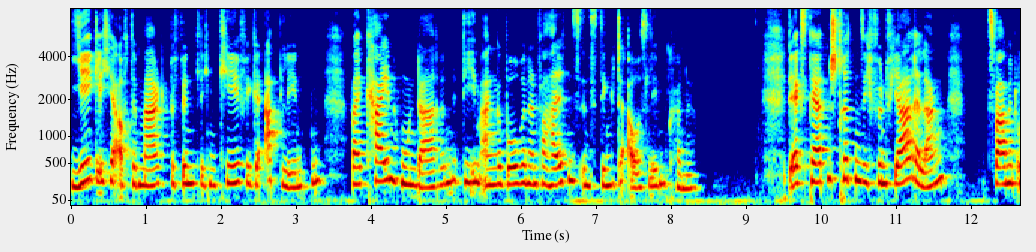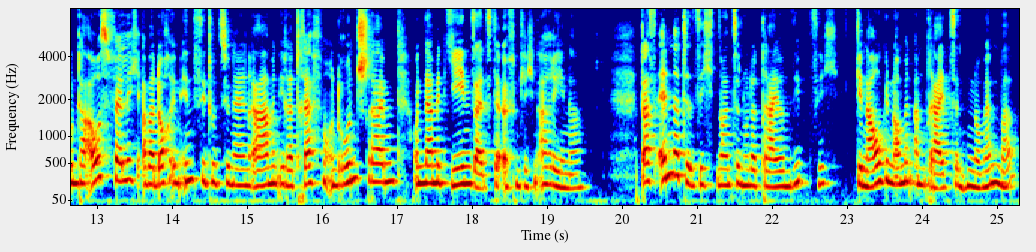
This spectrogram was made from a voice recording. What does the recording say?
jegliche auf dem Markt befindlichen Käfige ablehnten, weil kein Huhn darin die ihm angeborenen Verhaltensinstinkte ausleben könne. Die Experten stritten sich fünf Jahre lang, zwar mitunter ausfällig, aber doch im institutionellen Rahmen ihrer Treffen und Rundschreiben und damit jenseits der öffentlichen Arena. Das änderte sich 1973, genau genommen am 13. November,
